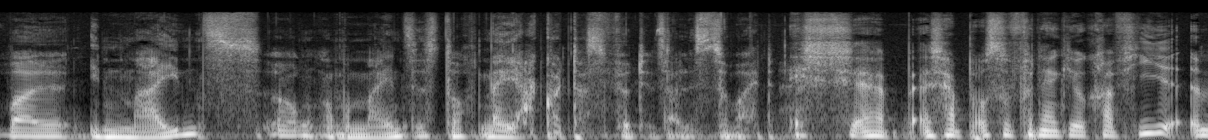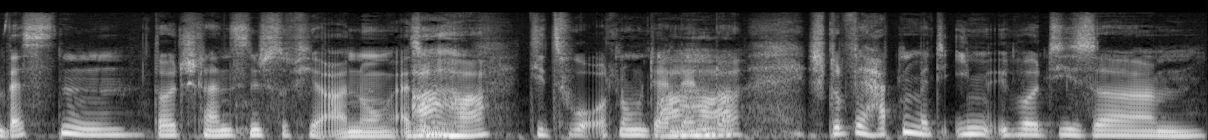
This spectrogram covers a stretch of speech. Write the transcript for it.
Weil in Mainz, aber Mainz ist doch, naja Gott, das führt jetzt alles zu weit. Ich, äh, ich habe auch so von der Geografie im Westen Deutschlands nicht so viel Ahnung. Also Aha. die Zuordnung der Aha. Länder. Ich glaube, wir hatten mit ihm über diese ähm,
